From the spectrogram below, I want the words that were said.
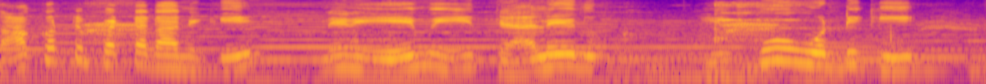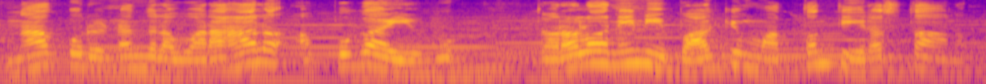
తాకట్టు పెట్టడానికి నేను ఏమీ తేలేదు. ఎక్కువ వడ్డీకి నాకు రెండు వందల వరహాలు అప్పుగా ఇవ్వు. త్వరలోనే నీ బాకీ మొత్తం తీరుస్తాను.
